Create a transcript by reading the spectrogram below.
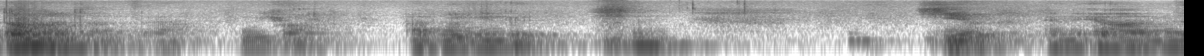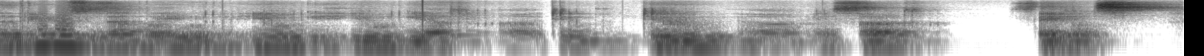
dominant and uh, one, and will link it here. And uh, the previous example, you would, you would, you would get uh, two, two uh, insert statements.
